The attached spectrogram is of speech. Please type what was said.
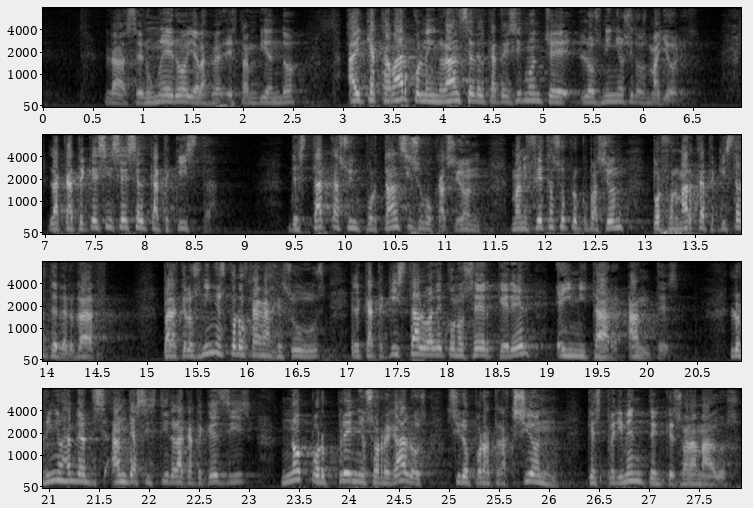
Las enumero, ya las están viendo. Hay que acabar con la ignorancia del catecismo entre los niños y los mayores. La catequesis es el catequista destaca su importancia y su vocación, manifiesta su preocupación por formar catequistas de verdad. Para que los niños conozcan a Jesús, el catequista lo ha de conocer, querer e imitar antes. Los niños han de, asistir a la catequesis no por premios o regalos, sino por atracción, que experimenten que son amados.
